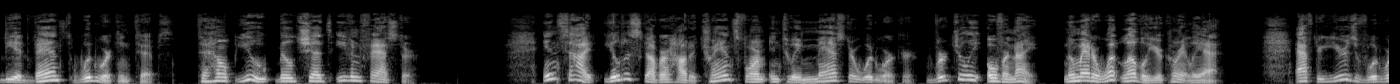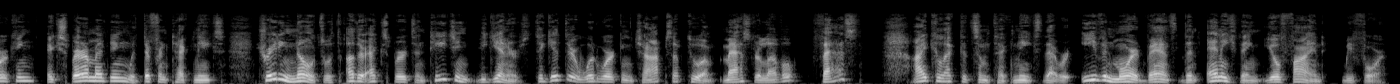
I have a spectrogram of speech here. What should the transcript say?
the Advanced Woodworking Tips to help you build sheds even faster. Inside, you'll discover how to transform into a master woodworker virtually overnight, no matter what level you're currently at. After years of woodworking, experimenting with different techniques, trading notes with other experts, and teaching beginners to get their woodworking chops up to a master level fast, I collected some techniques that were even more advanced than anything you'll find before.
